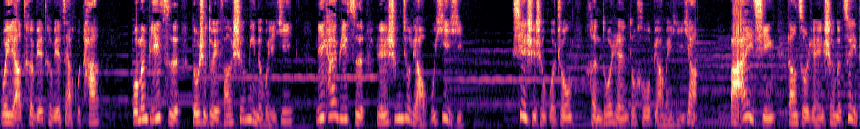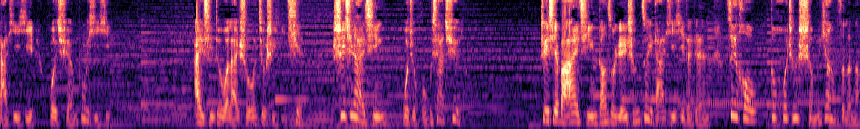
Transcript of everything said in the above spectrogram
我也要特别特别在乎他，我们彼此都是对方生命的唯一，离开彼此，人生就了无意义。现实生活中，很多人都和我表妹一样，把爱情当做人生的最大意义或全部意义。爱情对我来说就是一切，失去爱情我就活不下去了。这些把爱情当做人生最大意义的人，最后都活成什么样子了呢？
